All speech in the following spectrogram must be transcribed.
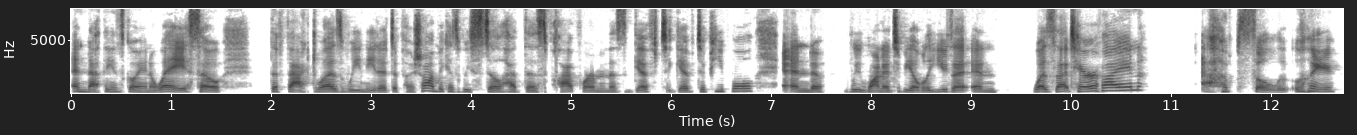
and nothing's going away. So the fact was we needed to push on because we still had this platform and this gift to give to people and we wanted to be able to use it. And was that terrifying? Absolutely.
